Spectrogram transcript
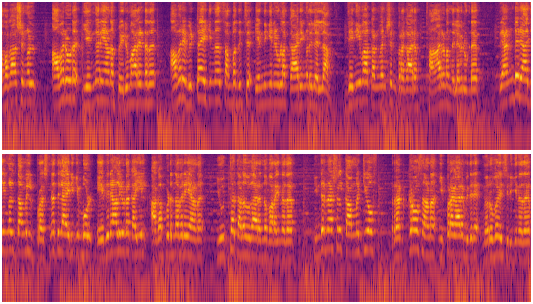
അവകാശങ്ങൾ അവരോട് എങ്ങനെയാണ് പെരുമാറേണ്ടത്? അവരെ വിട്ടയക്കുന്നത് സംബന്ധിച്ച് എന്നിങ്ങനെയുള്ള കാര്യങ്ങളിലെല്ലാം ജനീവ കൺവെൻഷൻ പ്രകാരം ധാരണ നിലവിലുണ്ട്. രണ്ട് രാജ്യങ്ങൾ തമ്മിൽ പ്രശ്നത്തിലായിരിക്കുമ്പോൾ എതിരാളിയുടെ കയ്യിൽ അകപ്പെടുന്നവരെയാണ് യുദ്ധ തടവുകാരെന്ന് പറയുന്നത്. International committee of red cross ആണ് ഇപ്രകാരം ഇതിനെ നിർവഹിച്ചിരിക്കുന്നത്.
